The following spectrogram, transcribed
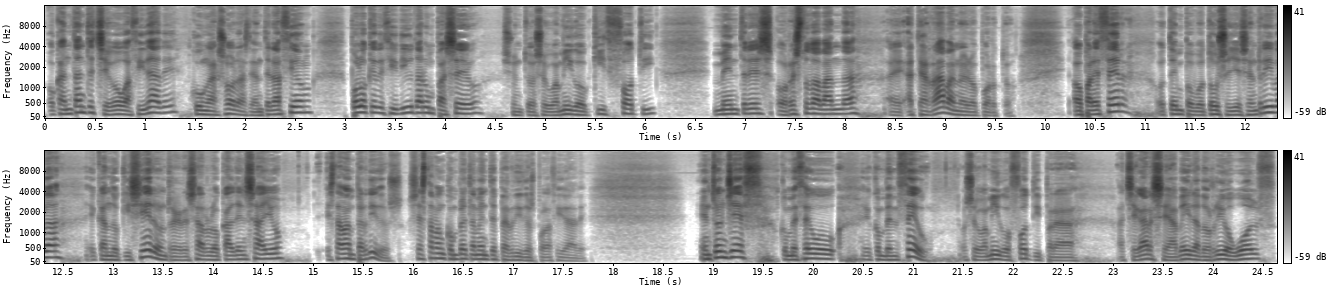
o cantante chegou á cidade cunhas horas de antelación, polo que decidiu dar un paseo xunto ao seu amigo Keith Foti, mentres o resto da banda eh, aterraba no aeroporto. Ao parecer, o tempo botouselles en riba e cando quixeron regresar ao local de ensaio, estaban perdidos, xa estaban completamente perdidos pola cidade. Entón Jeff comeceu, eh, convenceu o seu amigo Foti para achegarse á beira do río Wolf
